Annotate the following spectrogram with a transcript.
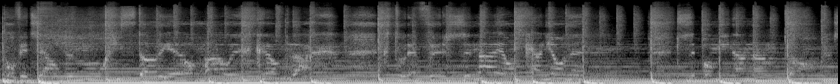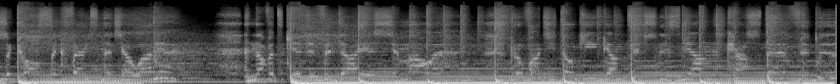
Powiedziałbym mu historię o małych kroplach, które wyrżynają kaniony. Przypomina nam to, że konsekwentne działanie, nawet kiedy wydaje się małe, prowadzi do gigantycznych zmian. Każde wybylo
